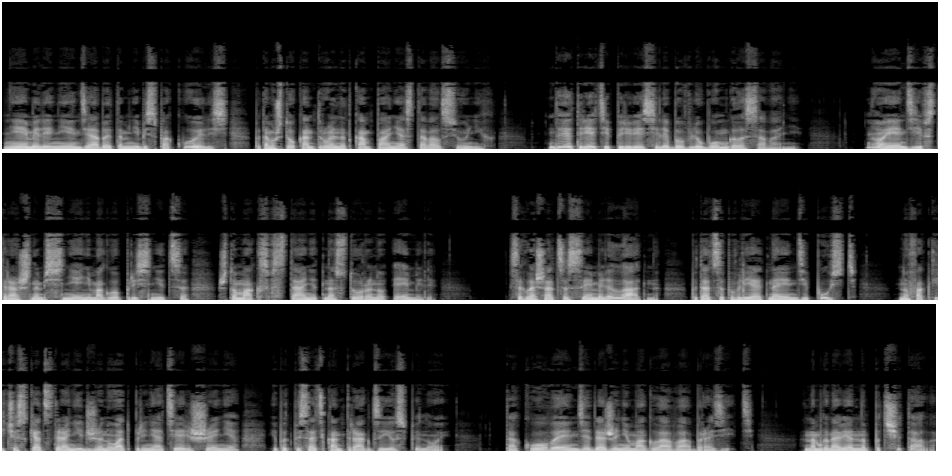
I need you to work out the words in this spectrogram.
Ни Эмили, ни Энди об этом не беспокоились, потому что контроль над компанией оставался у них. Две трети перевесили бы в любом голосовании. Но Энди в страшном сне не могло присниться, что Макс встанет на сторону Эмили. Соглашаться с Эмили ладно, пытаться повлиять на Энди пусть, но фактически отстранить жену от принятия решения и подписать контракт за ее спиной. Такого Энди даже не могла вообразить. Она мгновенно подсчитала.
